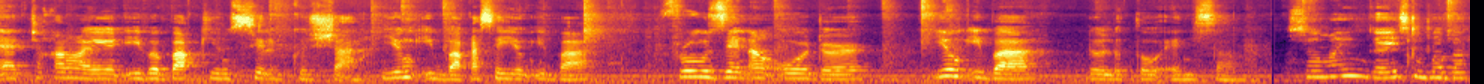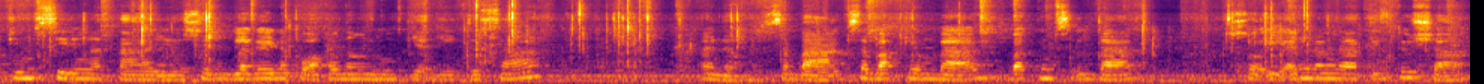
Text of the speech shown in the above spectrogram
At saka ngayon, iba-vacuum seal ko siya. Yung iba, kasi yung iba, frozen ang order. Yung iba, lulutuin sa. So ngayon guys, magba-vacuum seal na tayo. So naglagay na po ako ng lumpia dito sa ano, sa bag, sa vacuum bag, vacuum seal bag. So i-ano lang natin to siya.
